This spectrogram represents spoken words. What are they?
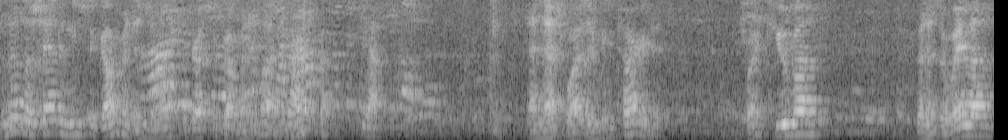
You know, the Sandinista government is the most progressive government in Latin America. Yeah, And that's why they're being targeted. That's why Cuba, Venezuela,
